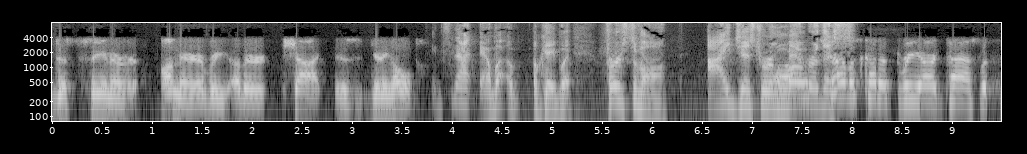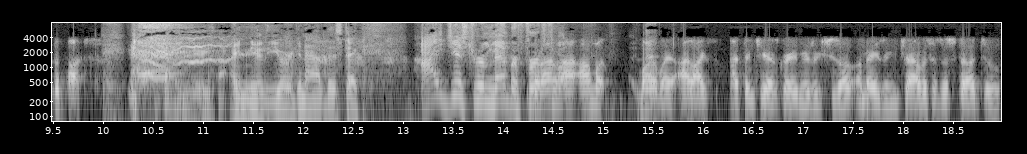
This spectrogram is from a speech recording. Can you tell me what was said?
just seeing her on there every other shot is getting old. It's not uh, okay, but first of all, I just remember oh, this. Travis cut a three yard pass. Look at the Bucks. I knew that you were going to have this take. I just remember first But of all. I, I'm a, by the way, I like. I think she has great music. She's amazing. Travis is a stud too.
